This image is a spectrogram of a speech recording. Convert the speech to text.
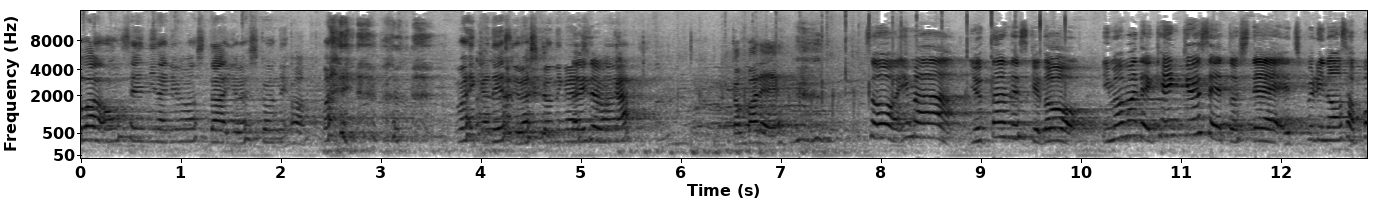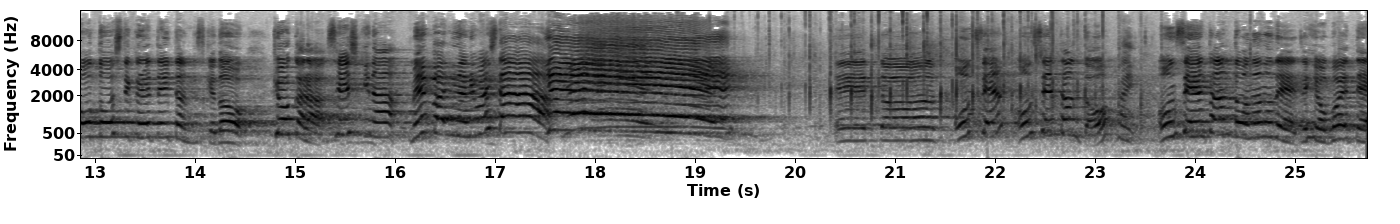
は温泉になりました。よろしくお願いあマイ マイカです。よろしくお願いします。大丈夫か？頑張れ。そう今言ったんですけど今まで研究生としてエチプリのサポートをしてくれていたんですけど今日から正式なメンバーになりました。イエーイえー、っと温泉？温泉担当？はい。温泉担当なのでぜひ覚えて、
